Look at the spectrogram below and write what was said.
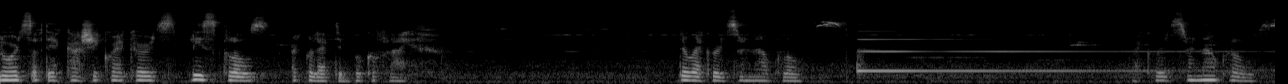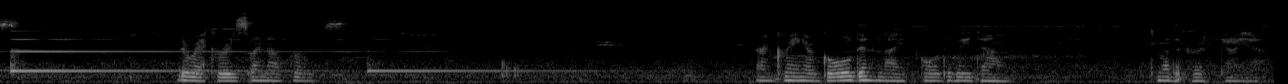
Lords of the Akashic Records, please close our collective book of life. The records are now closed. Records are now closed. The records are now closed. Anchoring your golden light all the way down to Mother Earth Gaia.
